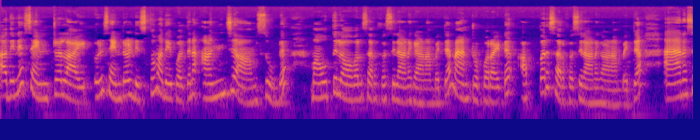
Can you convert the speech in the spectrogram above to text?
അതിന് സെൻട്രൽ ആയി ഒരു സെൻട്രൽ ഡിസ്കും അതേപോലെ തന്നെ അഞ്ച് ആംസും ഉണ്ട്. മൗത്ത് ലോവർ സർഫസിലാണ് കാണാൻ പറ്റുക. മാൻട്രോപ്പറായിട്ട് അപ്പർ സർഫസിലാണ് കാണാൻ പറ്റുക. ആനസ്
